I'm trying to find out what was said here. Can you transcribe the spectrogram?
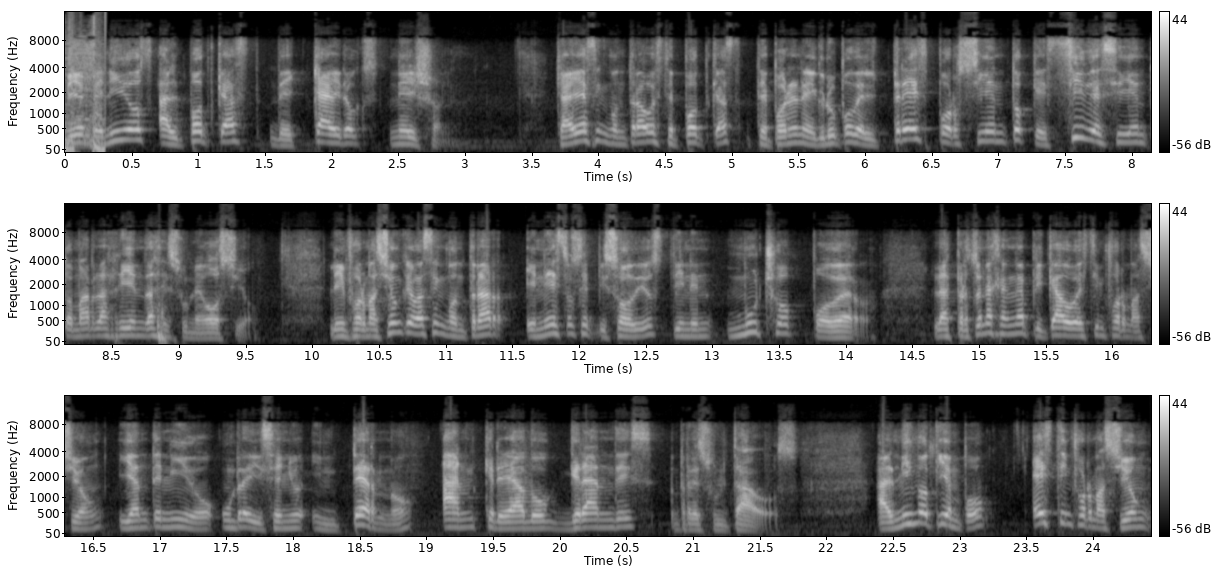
Bienvenidos al podcast de Kyrox Nation. Que hayas encontrado este podcast te pone en el grupo del 3% que sí deciden tomar las riendas de su negocio. La información que vas a encontrar en estos episodios tienen mucho poder. Las personas que han aplicado esta información y han tenido un rediseño interno han creado grandes resultados. Al mismo tiempo, esta información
